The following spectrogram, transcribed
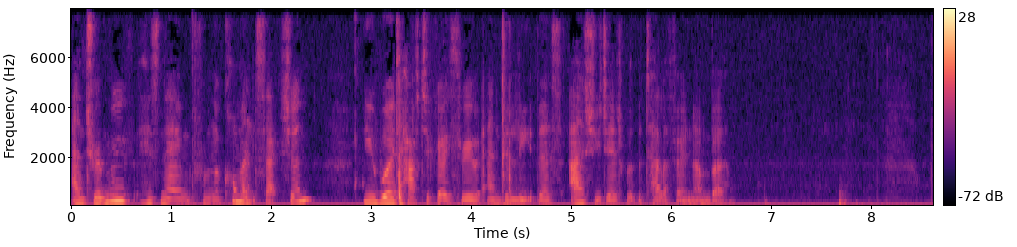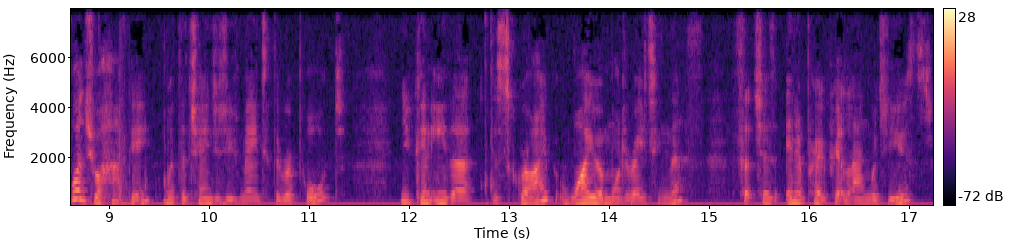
and to remove his name from the comment section you would have to go through and delete this as you did with the telephone number. Once you're happy with the changes you've made to the report, you can either describe why you're moderating this, such as inappropriate language used,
